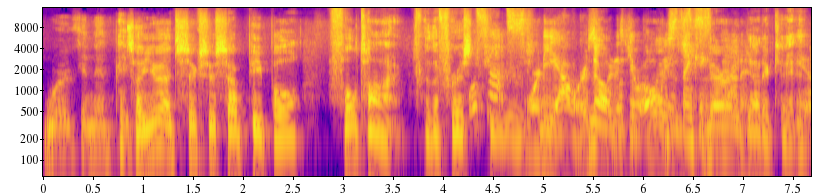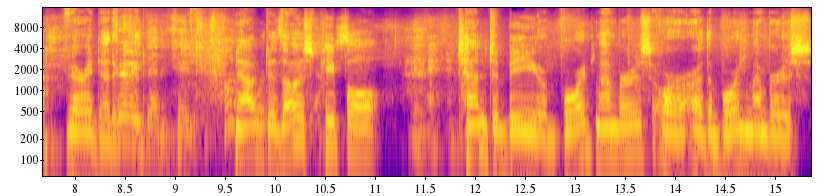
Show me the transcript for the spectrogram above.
work and then so you had six or so people full-time for the first well, few years. Forty hours. No, but, but you're always thinking very about dedicated. It. Yeah. Very dedicated. Very dedicated. Now, do those people tend to be your board members, or are the board members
